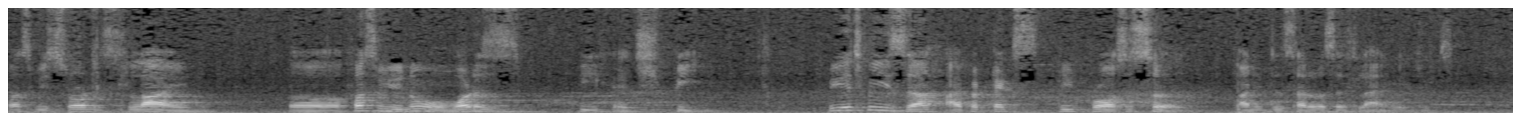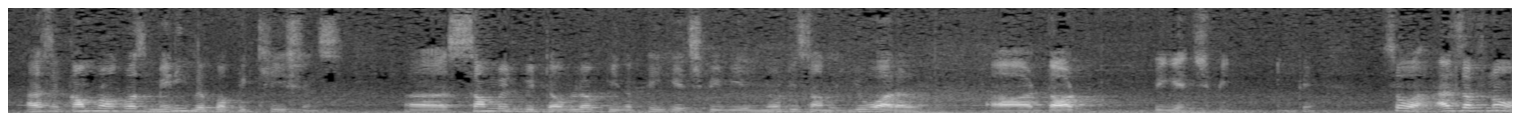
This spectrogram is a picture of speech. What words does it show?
First we start the slide. Uh, first we know what is PHP PHP is a hypertext preprocessor and it is server-side languages. As it comes across many web applications uh, some will be developed in the PHP we will notice on the URL uh, dot PHP so as of now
